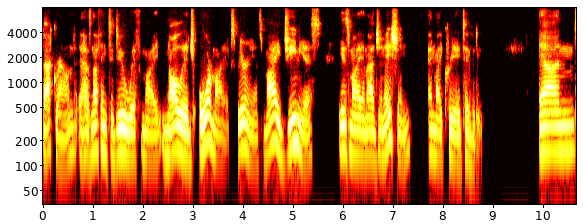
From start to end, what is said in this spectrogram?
background. It has nothing to do with my knowledge or my experience. My genius is my imagination and my creativity. And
